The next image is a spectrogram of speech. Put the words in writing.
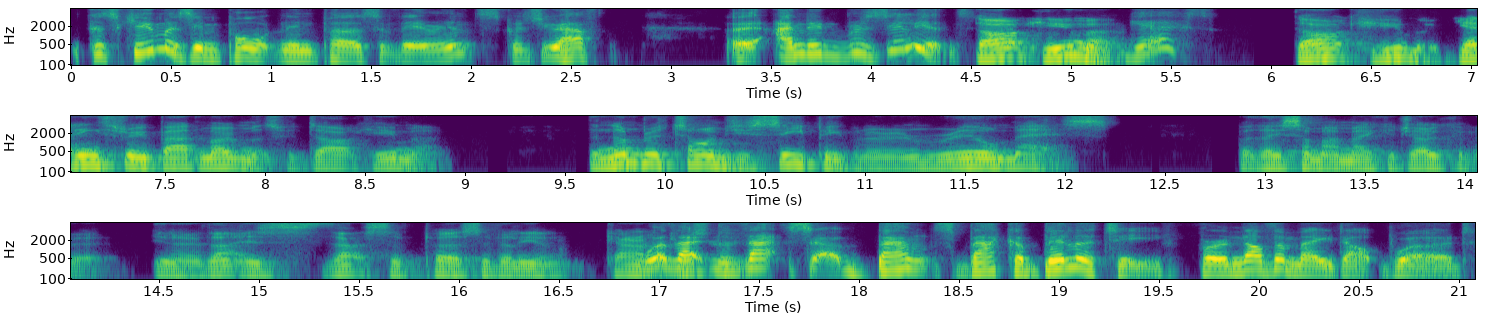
because humor is important in perseverance because you have uh, and in resilience. Dark humor. Yes. Dark humor. Getting through bad moments with dark humor. The number of times you see people are in real mess, but they somehow make a joke of it. You know, that is that's a perseverant character. Well, that that's a bounce back ability for another made up word.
